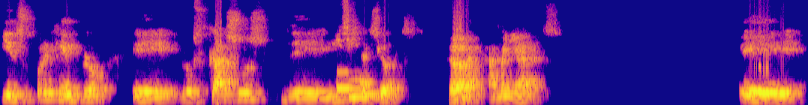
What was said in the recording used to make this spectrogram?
Pienso, por ejemplo, eh, los casos de licitaciones amañadas. Eh,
